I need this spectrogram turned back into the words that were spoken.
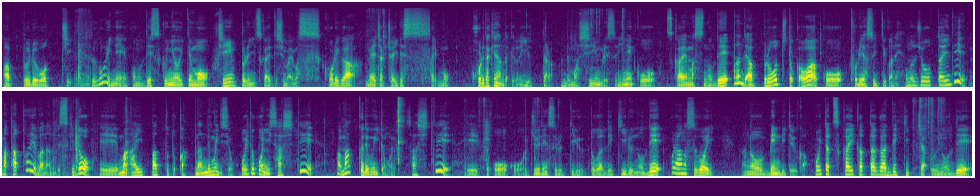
Apple Watch すごいね。このデスクに置いてもシンプルに使えてしまいます。これがめちゃくちゃいいです。はい。もうこれだけなんだけどね言ったら。なんでまあシームレスにねこう使えますのでなんで Apple Watch とかはこう取りやすいっていうかねこの状態でまあ例えばなんですけど、えー、まあ iPad とか何でもいいですよ。こういうところに挿してまあ、Mac でもいいと思います挿して、えー、とこうこう充電するっていうことができるのでこれあのすごいあの便利というかこういった使い方ができちゃうので、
